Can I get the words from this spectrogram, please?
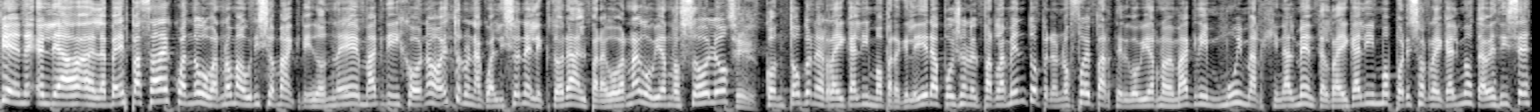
Bien, el de la, la vez pasada es cuando gobernó Mauricio Macri, donde Macri dijo, no, esto era una coalición electoral, para gobernar gobierno solo, Sí. contó con el radicalismo para que le diera apoyo en el Parlamento, pero no fue parte del gobierno de Macri, muy marginalmente el radicalismo, por eso el radicalismo otra vez dice,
